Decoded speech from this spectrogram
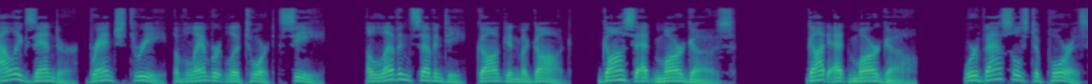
Alexander, Branch 3, of Lambert le Tort c. 1170, Gog and Magog Gos et Margos, God et Margot, were vassals to Porus,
